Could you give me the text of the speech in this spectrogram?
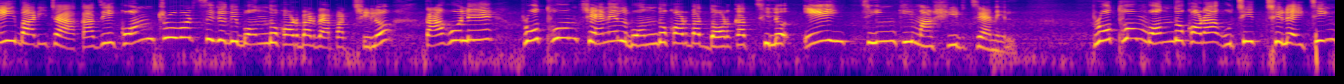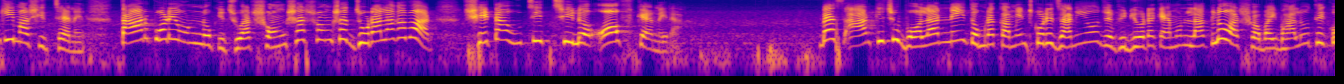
এই বাড়িটা। কাজে কন্ট্রোভার্সি যদি বন্ধ করবার ব্যাপার ছিল, তাহলে প্রথম চ্যানেল বন্ধ করবার দরকার ছিল এই চিঙ্কি মাসির চ্যানেল। প্রথম বন্ধ করা উচিত ছিল এই চিঙ্কি মাসির চ্যানেল। তারপরে অন্য কিছু আর সংসার সংসার জোড়া লাগাবার সেটা উচিত ছিল অফ ক্যামেরা ব্যাস, আর কিছু বলার নেই। তোমরা কমেন্ট করে জানিও যে ভিডিওটা কেমন লাগল। আর সবাই ভালো থেকো,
